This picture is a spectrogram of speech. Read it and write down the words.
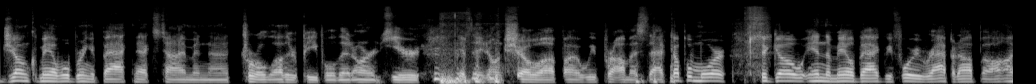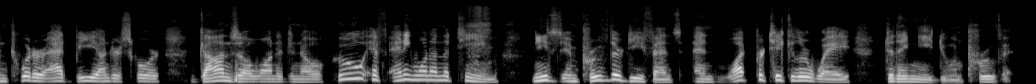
junk mail. We'll bring it back next time and uh, troll other people that aren't here if they don't show up. Uh, we promise that. A couple more to go in the mailbag before we wrap it up. Uh, on Twitter at B underscore Gonzo wanted to know who, if anyone on the team, needs to improve their defense and what particular way do they need to improve it?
